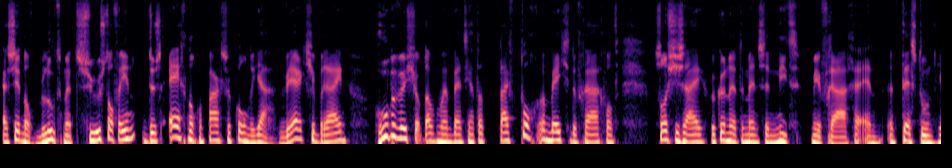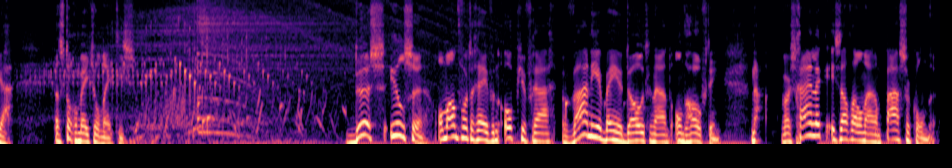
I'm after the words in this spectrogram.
Er zit nog bloed met zuurstof in. Dus echt nog een paar seconden, ja, werkt je brein. Hoe bewust je op dat moment bent, ja, dat blijft toch een beetje de vraag. Want zoals je zei, we kunnen het de mensen niet meer vragen. En een test doen, ja, dat is toch een beetje onethisch. Dus Ilse, om antwoord te geven op je vraag: wanneer ben je dood na een onthoofding? Nou, waarschijnlijk is dat al na een paar seconden.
